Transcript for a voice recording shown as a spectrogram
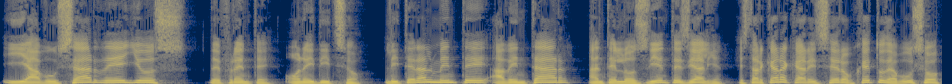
y abusar de ellos de frente, oneidizo. literalmente aventar ante los dientes de alguien, estar cara a cara y ser objeto de abuso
